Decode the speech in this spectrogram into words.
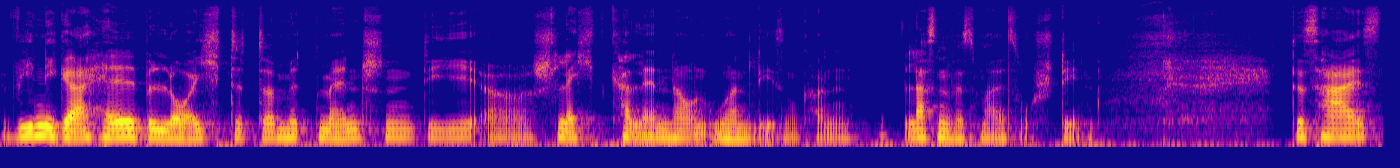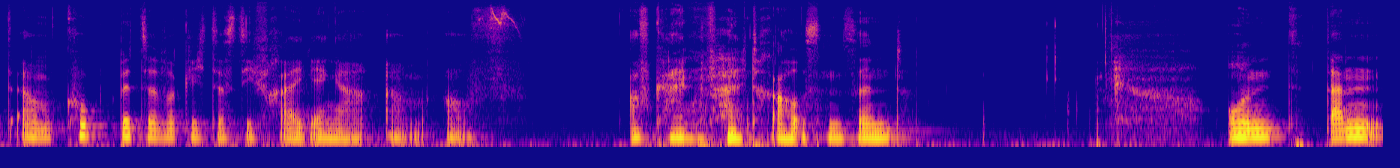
weniger hell beleuchtete Mitmenschen, die äh, schlecht Kalender und Uhren lesen können. Lassen wir es mal so stehen. Das heißt, ähm, guckt bitte wirklich, dass die Freigänger ähm, auf, auf keinen Fall draußen sind. Und dann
